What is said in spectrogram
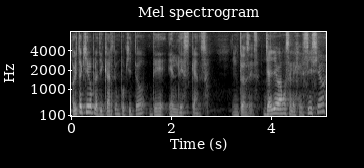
Ahorita quiero platicarte un poquito del el descanso. Entonces, ya llevamos el ejercicio,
